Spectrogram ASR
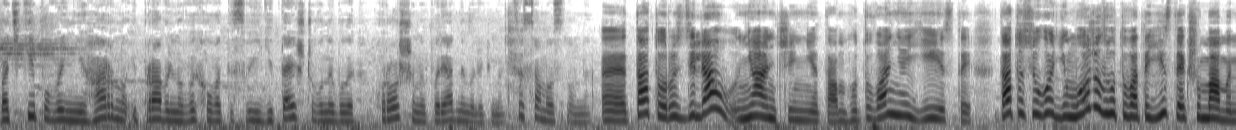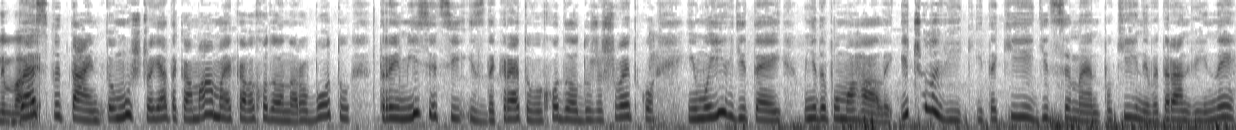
батьки повинні гарно і правильно виховати своїх дітей, щоб вони були хорошими, порядними людьми. Це саме основне. Е, тато розділяв нянчення, там готування їсти. Тато сьогодні може зготувати їсти, якщо мами немає. Без питань, тому що я така мама, яка виходила на роботу три місяці із декрету, виходила дуже швидко. І моїх дітей мені допомагали. І чоловік, і такий дід Семен, покійний ветеран війни.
